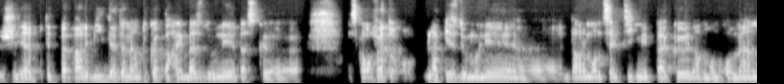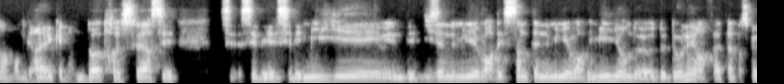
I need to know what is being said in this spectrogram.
Je dirais peut-être pas par les big data, mais en tout cas par les bases de données, parce que parce qu'en fait, la pièce de monnaie euh, dans le monde celtique, mais pas que, dans le monde romain, dans le monde grec et dans d'autres sphères, c'est c'est des, des, milliers, des dizaines de milliers, voire des centaines de milliers, voire des millions de, données en fait, hein, parce que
